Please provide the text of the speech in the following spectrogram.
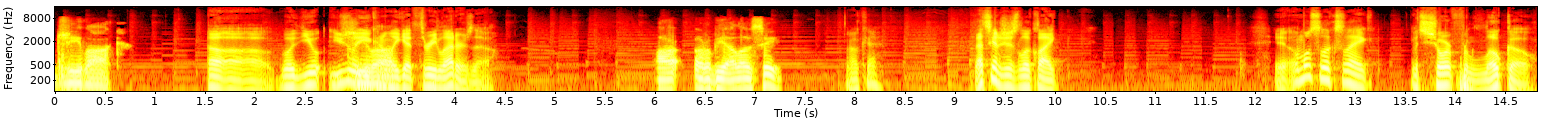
G Lock. Oh, oh, oh. Well, you usually you can only get three letters though. R, it'll be LOC. Okay. That's gonna just look like. It almost looks like it's short for loco.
